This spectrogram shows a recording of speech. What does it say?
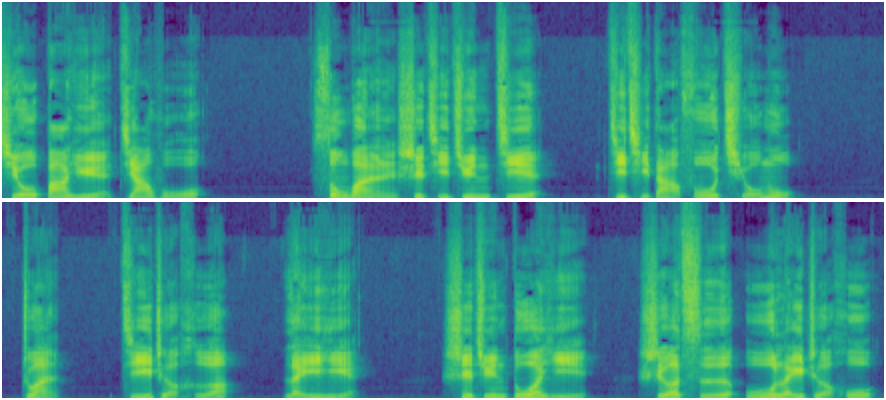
秋八月甲午，宋万视其君皆及其大夫求木。传吉者何？雷也。事君多矣，舍此无雷者乎？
